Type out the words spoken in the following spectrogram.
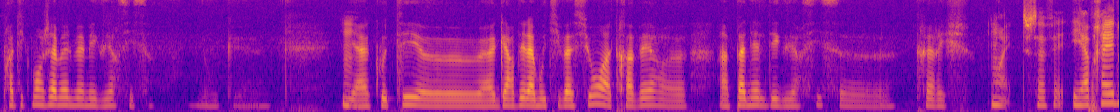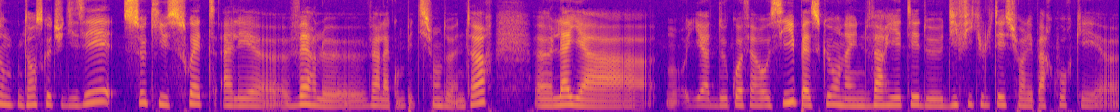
pratiquement jamais le même exercice. Donc, euh, il y a hmm. un côté euh, à garder la motivation à travers euh, un panel d'exercices très riche. Oui, tout à fait. Et après, donc, dans ce que tu disais, ceux qui souhaitent aller euh, vers, le, vers la compétition de Hunter, euh, là, il y a, y a de quoi faire aussi parce qu'on a une variété de difficultés sur les parcours qui est, euh,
